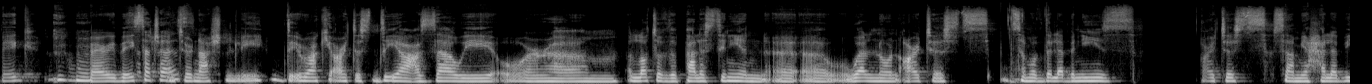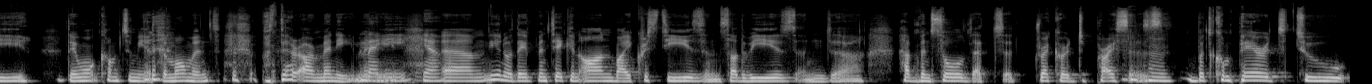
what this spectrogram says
big, mm-hmm. very big, such as internationally. The Iraqi artist Dia Azzawi, or um, a lot of the Palestinian uh, uh, well-known artists, some of the Lebanese artists, Samia Halaby. They won't come to me at the moment, but there are many, many. many yeah. Um, you know, they've been taken on by Christie's and Sotheby's and uh, have been sold at, at record prices. Mm-hmm. But compared to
